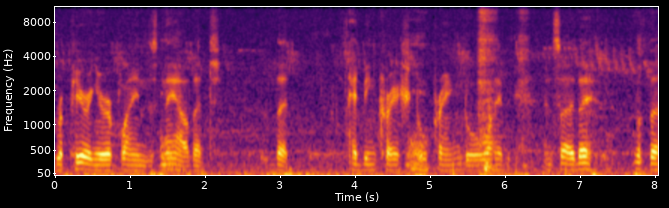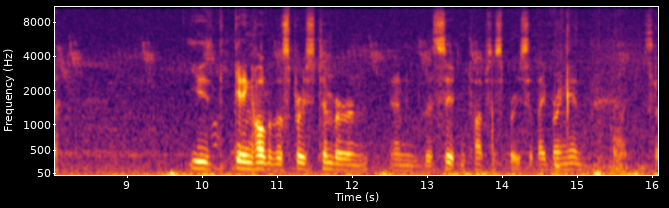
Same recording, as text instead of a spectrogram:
repairing aeroplanes now that that had been crashed or pranged or what have you, and so they with the use getting hold of the spruce timber and and the certain types of spruce that they bring in. So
